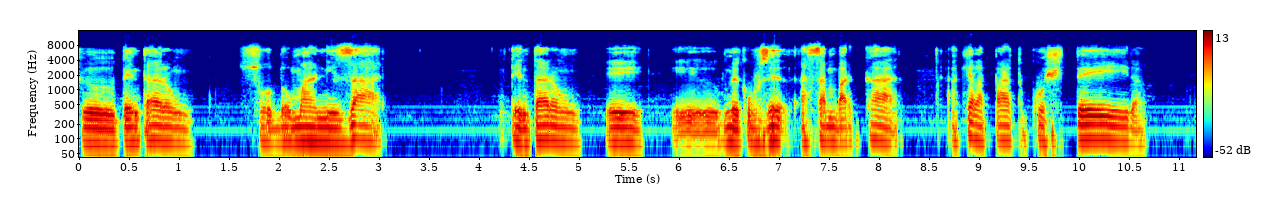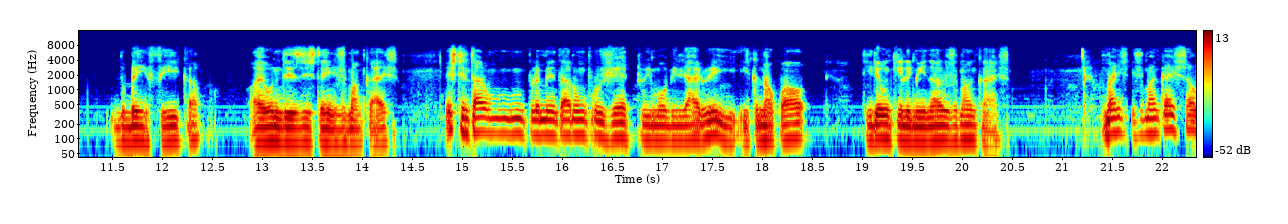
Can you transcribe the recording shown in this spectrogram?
que tentaram sodomanizar, tentaram eh, eh, como é que dizer, assambarcar aquela parte costeira do Benfica, aí onde existem os bancais. Eles tentaram implementar um projeto imobiliário aí, e que, na qual teriam que eliminar os bancais. Mas os bancais são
